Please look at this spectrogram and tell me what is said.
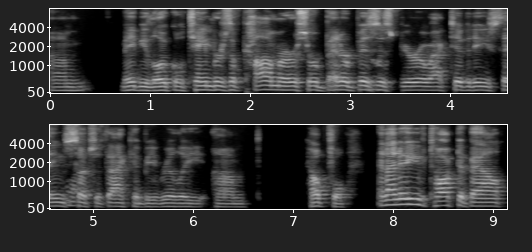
um, maybe local chambers of commerce or better mm-hmm. business bureau activities, things yeah. such as that can be really um, helpful. And I know you've talked about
